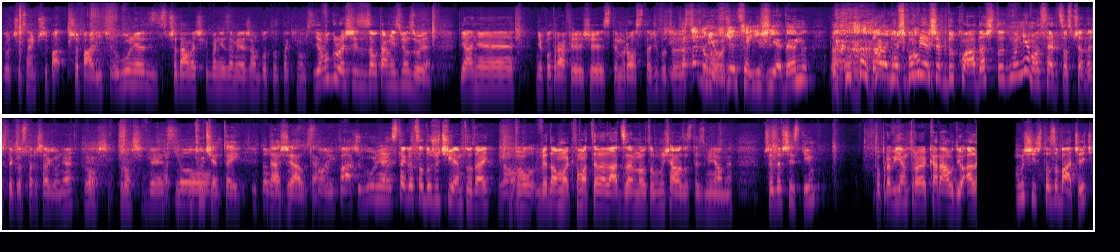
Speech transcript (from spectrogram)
go czasami przypa- przepalić. Ogólnie sprzedawać chyba nie zamierzam, bo to taki mam... Ja w ogóle się z autami związuję. Ja nie, nie potrafię się z tym rozstać, bo to jest Dlatego masz miłość. więcej niż jeden. Tak, bo, bo wiesz, jak dokładasz, to no nie ma serca sprzedać tego starszego, nie? Proszę, proszę. Więc Takim no, uczuciem tutaj i to darzy po auta. Stoi. Patrz, ogólnie z tego co dorzuciłem tutaj, No. bo wiadomo jak to ma tyle lat ze mną, to musiało zostać zmienione. Przede wszystkim poprawiłem trochę car audio, ale musisz to zobaczyć,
